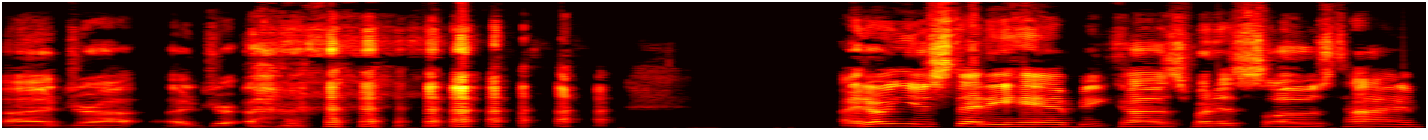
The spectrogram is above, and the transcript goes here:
A drow. A drow. I don't use steady hand because when it slows time,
